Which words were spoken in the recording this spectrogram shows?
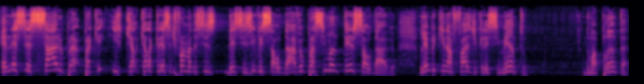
é necessário para que, que, que ela cresça de forma decisiva e saudável para se manter saudável. Lembre que na fase de crescimento de uma planta,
